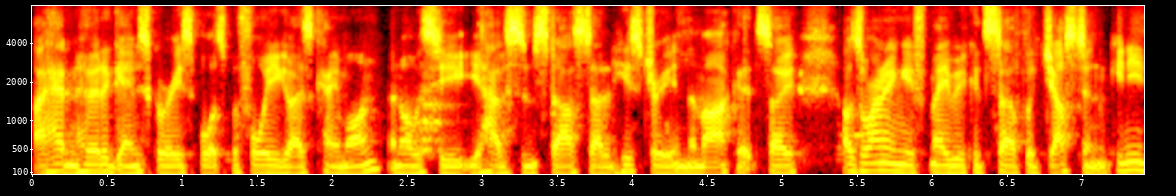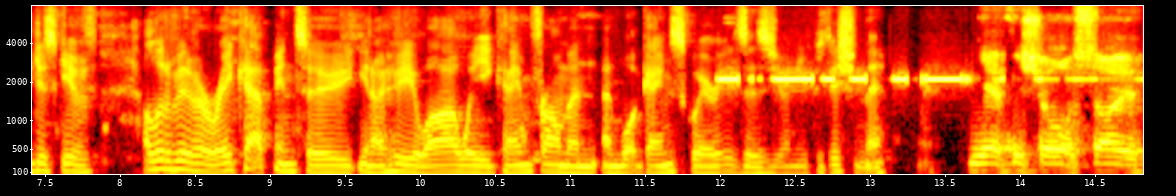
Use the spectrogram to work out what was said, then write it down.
I hadn't heard of Game Square Esports before you guys came on, and obviously you have some star-studded history in the market. So I was wondering if maybe we could start with Justin. Can you just give a little bit of a recap into you know who you are, where you came from, and, and what Game Square is as your new position there? Yeah, for sure. So.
